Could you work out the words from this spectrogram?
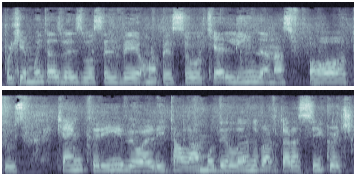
Porque muitas vezes você vê uma pessoa que é linda nas fotos, que é incrível ali, tá lá modelando pra Victoria's Secret,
